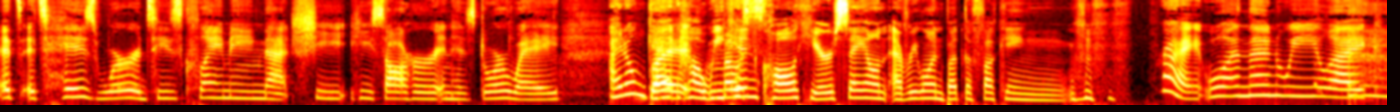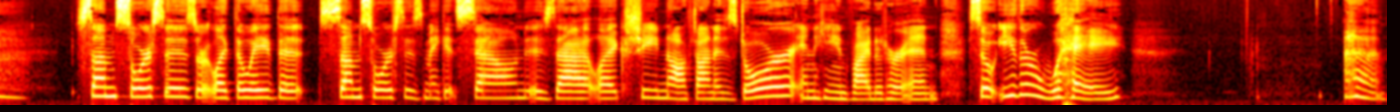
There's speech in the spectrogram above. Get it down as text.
it's it's his words. He's claiming that she he saw her in his doorway. I don't get how we most... can call hearsay on everyone but the fucking Right. Well, and then we like some sources or like the way that some sources make it sound is that like she knocked on his door and he invited her in. So either way, I'll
